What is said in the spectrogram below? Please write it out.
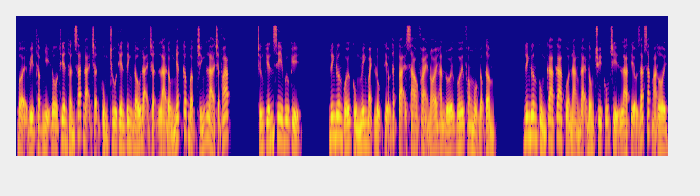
bởi vì thập nhị đô thiên thần sát đại trận cùng chu thiên tinh đấu đại trận là đồng nhất cấp bậc chính là trận pháp. Chứng kiến si vu kỳ, đinh đương cuối cùng minh bạch lục tiểu thất tại sao phải nói hắn đối với phong mục động tâm. Đinh đương cùng ca ca của nàng đại đồng truy cũng chỉ là tiểu giác sắc mà thôi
